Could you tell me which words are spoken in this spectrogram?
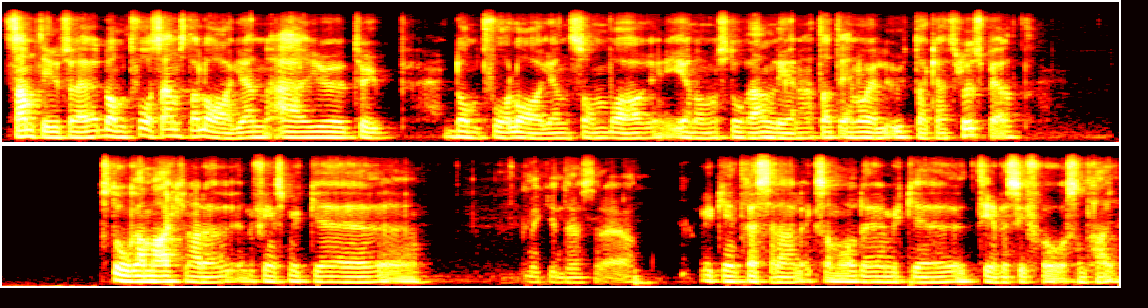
Samtidigt så är de två sämsta lagen är ju typ de två lagen som var en av de stora anledningarna till att NHL utökat slutspelet. Stora marknader, det finns mycket... Mycket intresse där ja. Mycket intresse där liksom och det är mycket tv-siffror och sånt här.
